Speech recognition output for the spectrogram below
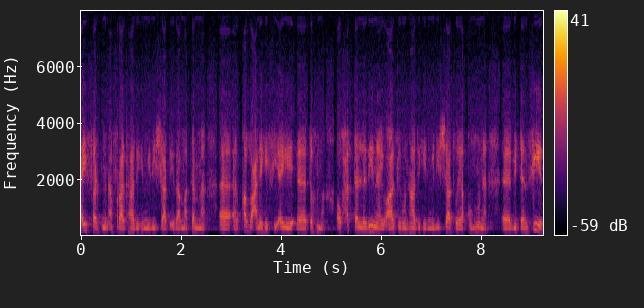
أي فرد من أفراد هذه الميليشيات إذا ما تم القبض عليه في أي تهمة أو حتى الذين يؤازرون هذه الميليشيات ويقومون بتنفيذ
